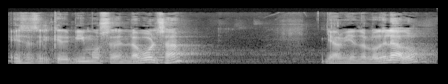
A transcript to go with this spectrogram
Ese es el que vimos en la bolsa. Ya viéndolo de lado.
